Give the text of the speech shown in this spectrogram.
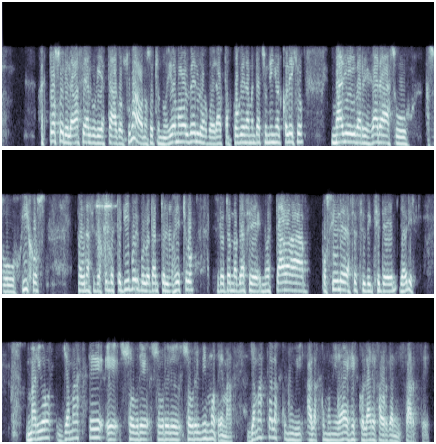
actuó sobre la base de algo que ya estaba consumado. Nosotros no íbamos a volver, los apoderados tampoco iban a mandar a sus niños al colegio, nadie iba a arriesgar a, su, a sus hijos a una situación de este tipo y por lo tanto en los hechos el retorno a clase no estaba posible de hacerse el 27 de, abril. Mario, llamaste eh, sobre sobre el sobre el mismo tema. Llamaste a las a las comunidades escolares a organizarse.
